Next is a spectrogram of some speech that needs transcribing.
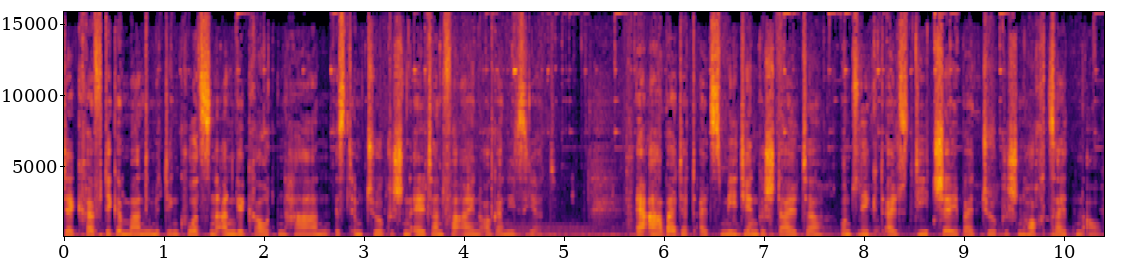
Der kräftige Mann mit den kurzen angegrauten Haaren ist im türkischen Elternverein organisiert. Er arbeitet als Mediengestalter und legt als DJ bei türkischen Hochzeiten auf.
